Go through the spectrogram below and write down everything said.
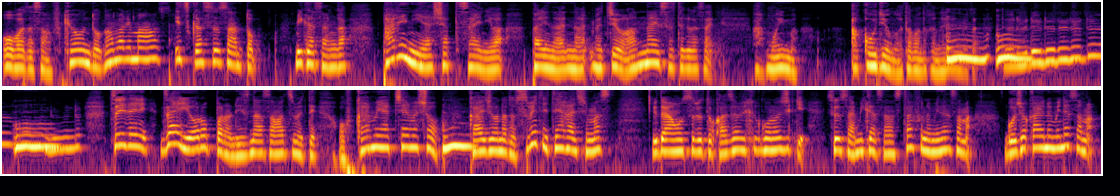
オーバーザサン布教運動頑張ります。いつかスーさんとミカさんがパリにいらっしゃった際には、パリの街を案内させてください。あ、もう今、アコーディオンが頭の中に鳴りました。ルルルルルルルルルついでに、在ヨーロッパのリスナーさんを集めて、オフ会もやっちゃいましょう。会場などすべて手配します。油断をすると風邪をひくこの時期、スーさん、ミカさん、スタッフの皆様、ご助会の皆様、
